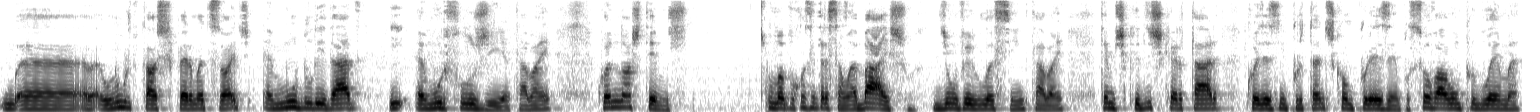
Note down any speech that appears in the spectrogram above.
o número total de espermatozoides, a mobilidade e a morfologia, está bem? Quando nós temos uma concentração abaixo de 1,5, está bem? Temos que descartar coisas importantes, como por exemplo, se houve algum problema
